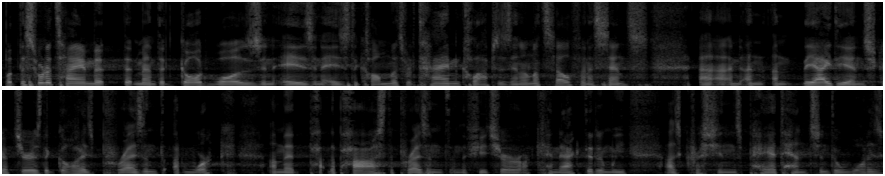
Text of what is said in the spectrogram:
but the sort of time that, that meant that God was and is and is to come. That sort of time collapses in on itself in a sense. And, and, and the idea in Scripture is that God is present at work and that the past, the present, and the future are connected, and we as Christians pay attention to what is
